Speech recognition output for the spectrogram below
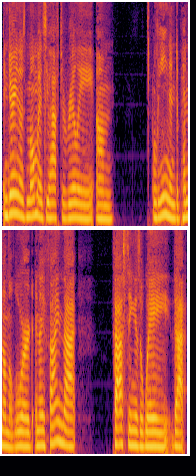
And during those moments, you have to really um, lean and depend on the Lord. And I find that fasting is a way that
